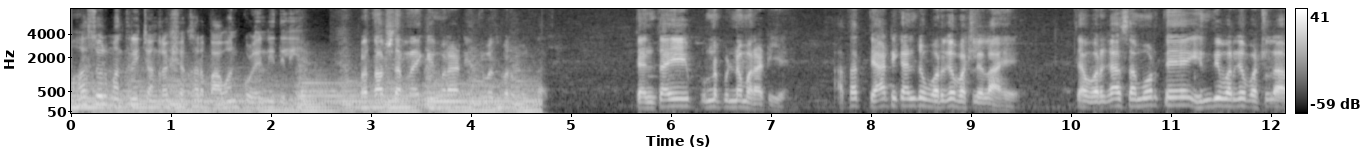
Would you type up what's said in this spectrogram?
महसूल मंत्री चंद्रशेखर बावनकुळेंनी दिली आहे. प्रताप सरनाईक हे मराठी दिवसभर बोलतात. त्यांचाही पूर्णपिंड मराठी आहे. आता त्या ठिकाणी जो वर्ग बसलेला आहे त्या वर्गासमोर ते हिंदी वर्ग बसला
